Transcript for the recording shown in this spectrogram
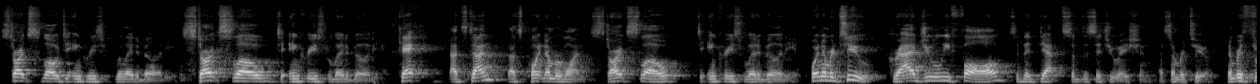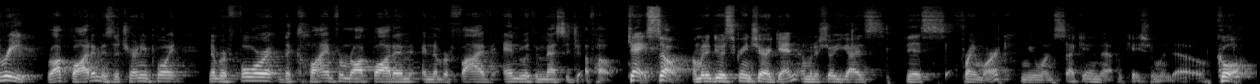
start slow to increase relatability. Start slow to increase relatability. Okay? That's done. That's point number one. Start slow to increase relatability. Point number two, gradually fall to the depths of the situation. That's number two. Number three, rock bottom is the turning point. Number four, the climb from rock bottom. And number five, end with a message of hope. Okay, so I'm going to do a screen share again. I'm going to show you guys this framework. Give me one second. Application window. Cool.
